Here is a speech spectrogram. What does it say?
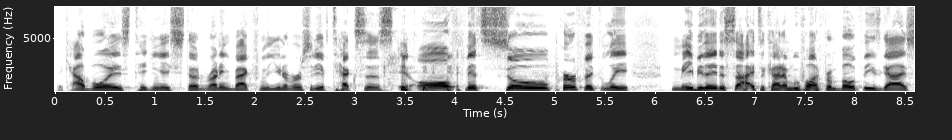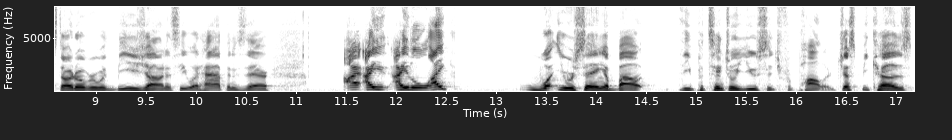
the Cowboys taking a stud running back from the University of Texas. It all fits so perfectly. Maybe they decide to kind of move on from both these guys, start over with Bijan and see what happens there. I, I, I like what you were saying about the potential usage for Pollard, just because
